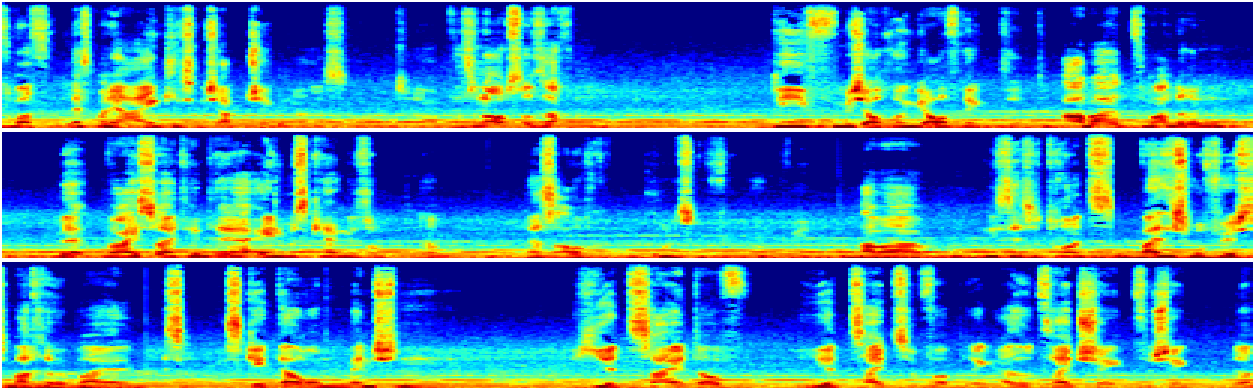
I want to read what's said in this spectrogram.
sowas lässt man ja eigentlich nicht abchecken alles. Und ja, das sind auch so Sachen, die für mich auch irgendwie aufregend sind. Aber zum anderen weißt du halt hinterher, ey, du bist kerngesund, ne? Das ist auch ein cooles Gefühl irgendwie. Aber nichtsdestotrotz weiß ich, wofür ich es mache, weil es, es geht darum, Menschen hier Zeit auf hier Zeit zu verbringen, also Zeit schen zu schenken, ne?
